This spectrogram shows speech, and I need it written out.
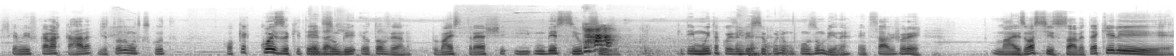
Acho que é meio ficar na cara de todo mundo que escuta. Qualquer coisa que tenha Verdade. de zumbi, eu tô vendo. Por mais trash e imbecil que seja. Que tem muita coisa imbecil com, com zumbi, né? A gente sabe por aí. Mas eu assisto, sabe? Até aquele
